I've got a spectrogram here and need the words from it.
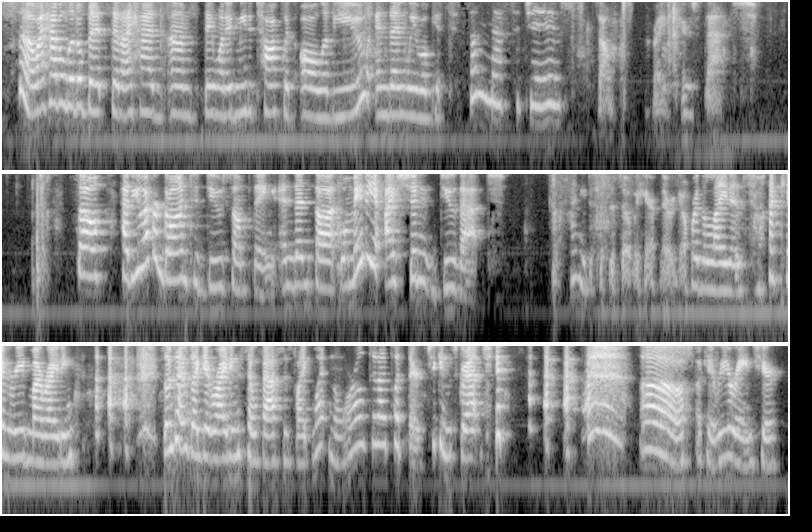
So I have a little bit that I had, um, they wanted me to talk with all of you, and then we will get to some messages. So, right, here's that. So, have you ever gone to do something and then thought, well, maybe I shouldn't do that? I need to put this over here. There we go, where the light is so I can read my writing. Sometimes I get writing so fast, it's like, what in the world did I put there? Chicken scratch. oh, okay, rearrange here.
